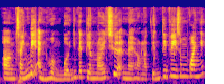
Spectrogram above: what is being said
uh, tránh bị ảnh hưởng bởi những cái tiếng nói chuyện này hoặc là tiếng tivi xung quanh ấy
